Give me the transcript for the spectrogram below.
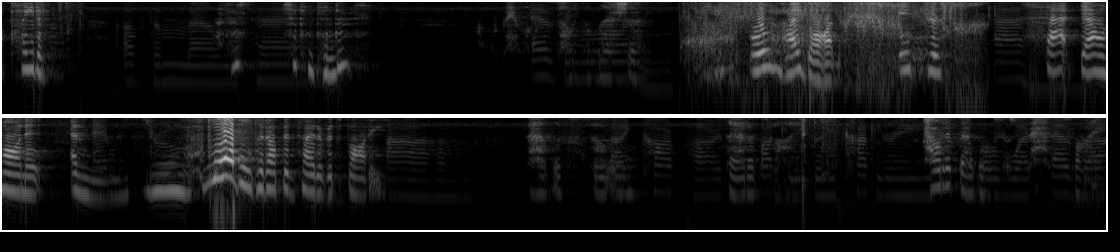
a plate of. Are those chicken tenders? Oh, they look so delicious Oh my god. It just sat down on it and wobbled it up inside of its body. That looks so satisfying how did that look so satisfying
